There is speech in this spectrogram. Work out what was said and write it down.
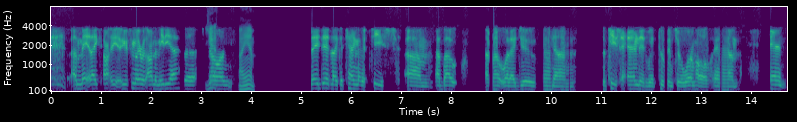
ama- like uh, you're familiar with On the Media, the Yeah. show on. I am. They did like a 10 minute piece um, about about what I do, and um, the piece ended with "Poop into a Wormhole," and um, and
